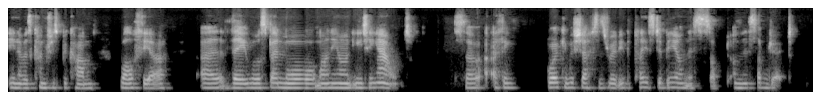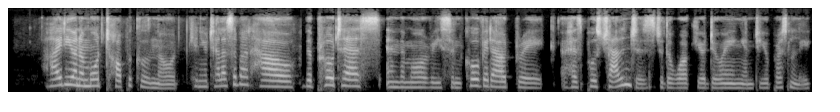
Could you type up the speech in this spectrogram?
you know as countries become wealthier, uh, they will spend more money on eating out. So I think working with chefs is really the place to be on this sub- on this subject. Heidi, on a more topical note, can you tell us about how the protests and the more recent COVID outbreak has posed challenges to the work you're doing and to you personally?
